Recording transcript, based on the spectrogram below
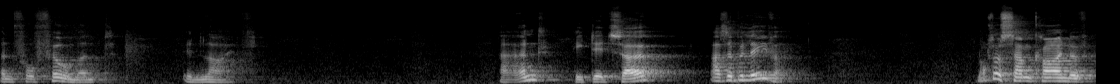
and fulfillment in life. And he did so as a believer, not as some kind of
